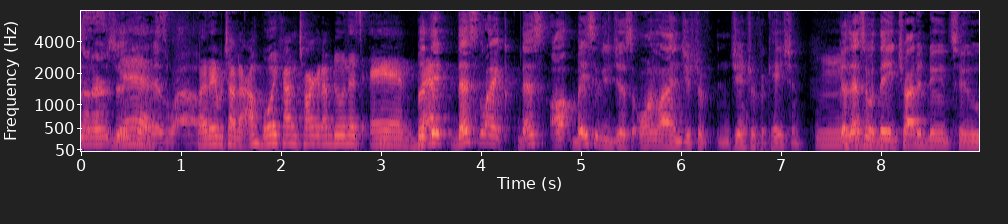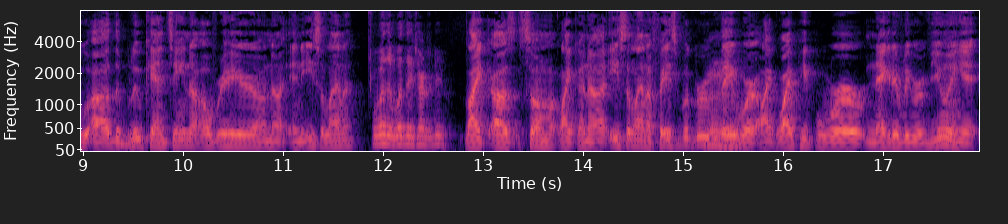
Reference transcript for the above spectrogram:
Yes, on her shit. yes. Yeah, that's wild. Like they were trying to, I'm boycotting Target. I'm doing this, and but that- they, that's like that's all, basically just online gentrification because that's what they try to do to uh, the Blue Cantina over here on uh, in East Atlanta. what what they trying to do? Like uh, some like in a East Atlanta Facebook group, they Mm. were like white people were negatively reviewing it.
